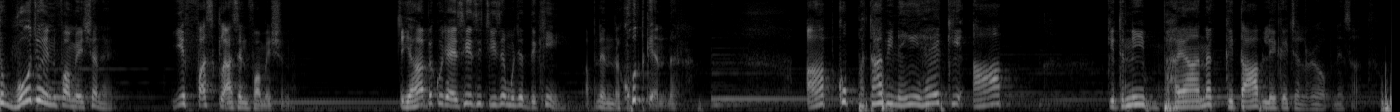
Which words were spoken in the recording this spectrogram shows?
तो वो जो इंफॉर्मेशन है ये फ़र्स्ट क्लास इंफॉर्मेशन है। यहाँ पे कुछ ऐसी ऐसी चीज़ें मुझे दिखी अपने अंदर, खुद के अंदर। आपको पता भी नहीं है कि आप कितनी भयानक किताब लेके चल रहे हो अपने साथ।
